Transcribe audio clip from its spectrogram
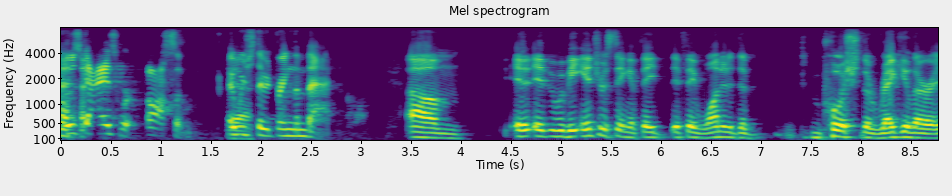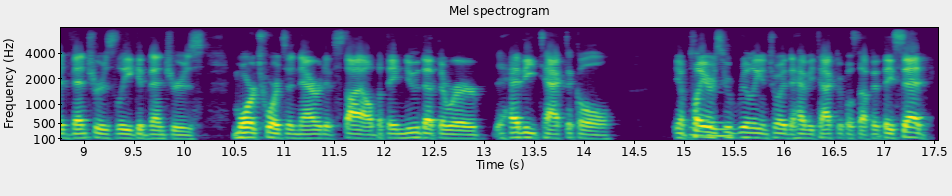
Those guys were awesome. I Yeah. wish they would bring them back. Um, it, it would be interesting if they if they wanted to push the regular Adventurers League adventures more towards a narrative style, but they knew that there were heavy tactical, you know, players who really enjoyed the heavy tactical stuff. If they said,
